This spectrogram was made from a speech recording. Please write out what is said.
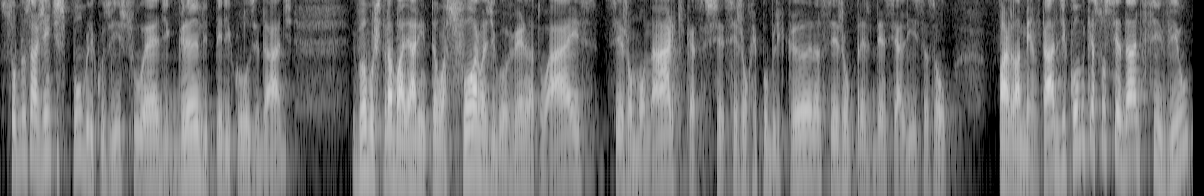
sobre os agentes públicos, e isso é de grande periculosidade. Vamos trabalhar, então, as formas de governo atuais, sejam monárquicas, sejam republicanas, sejam presidencialistas ou parlamentares, e como que a sociedade civil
